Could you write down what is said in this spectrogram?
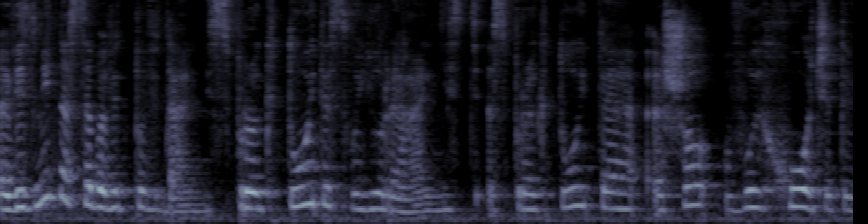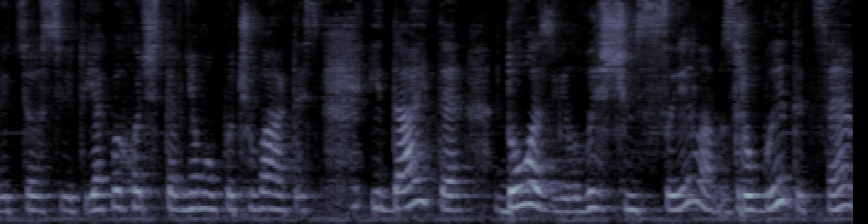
Е, Візьміть на себе відповідальність, спроєктуйте свою реальність, спроєктуйте, е, що ви хочете від цього світу, як ви хочете в ньому почуватись, і дайте дозвіл вищим силам зробити це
